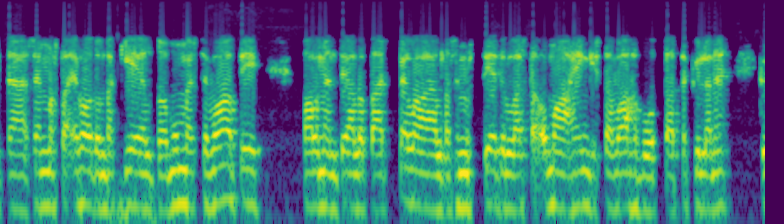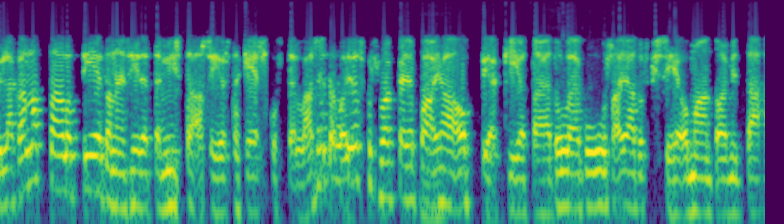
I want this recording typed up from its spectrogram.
sitä semmoista ehdotonta kieltoa. Mun mielestä se vaatii valmentajalta tai pelaajalta semmoista tietynlaista omaa henkistä vahvuutta, että kyllä, ne, kyllä kannattaa olla tietoinen siitä, että mistä asioista keskustellaan. Sieltä voi joskus vaikka jopa ihan oppiakin jotain ja tulee joku uusi ajatuskin siihen omaan toimintaan,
